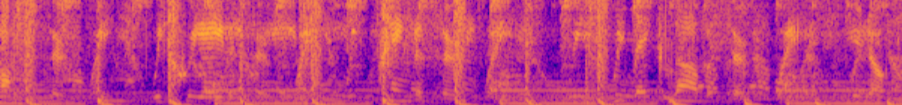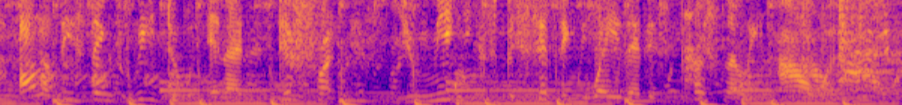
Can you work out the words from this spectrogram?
talk a certain way, we create a certain way, we paint a certain way, we, we make love a certain way. You know, all of these things we do in a different, unique, specific way that is personally ours.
